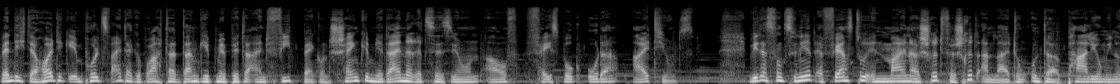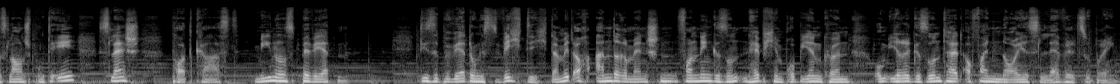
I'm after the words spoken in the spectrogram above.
Wenn dich der heutige Impuls weitergebracht hat, dann gib mir bitte ein Feedback und schenke mir deine Rezension auf Facebook oder iTunes. Wie das funktioniert, erfährst du in meiner Schritt-für-Schritt-Anleitung unter palio-lounge.de slash podcast-bewerten. Diese Bewertung ist wichtig, damit auch andere Menschen von den gesunden Häppchen probieren können, um ihre Gesundheit auf ein neues Level zu bringen.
